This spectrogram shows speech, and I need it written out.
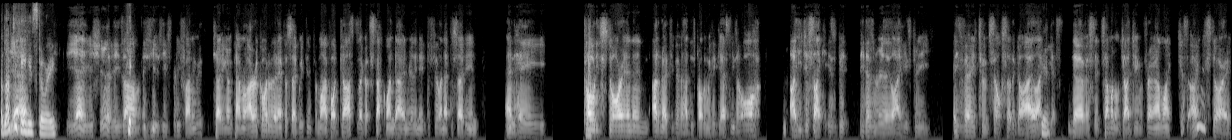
I'd love yeah. to hear his story. Yeah, you should. He's um he's, he's pretty funny with chatting on camera. I recorded an episode with him for my podcast because I got stuck one day and really needed to fill an episode in, and he told his story. And then I don't know if you've ever had this problem with a guest. And he's like, oh, uh, he just like is a bit. He doesn't really like. He's pretty. He's very to himself sort of guy. Like yeah. he gets nervous that someone will judge him for it. I'm like, just own your story.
